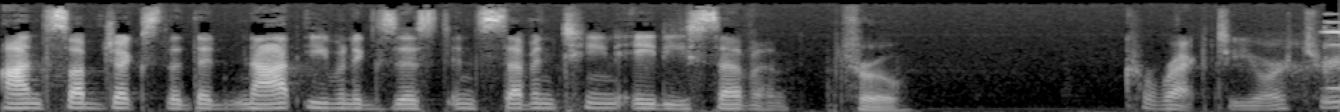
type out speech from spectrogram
on subjects that did not even exist in 1787. True. Correct. You are true.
